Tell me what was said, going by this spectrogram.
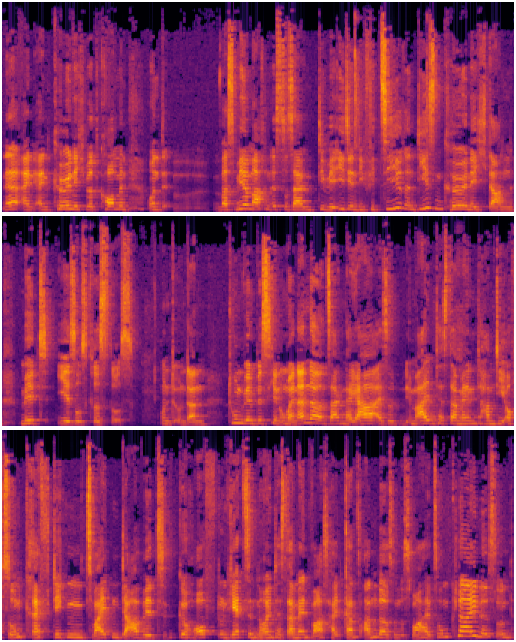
ne, ein, ein König wird kommen und was wir machen, ist zu sagen, die wir identifizieren diesen König dann mit Jesus Christus. Und, und dann tun wir ein bisschen umeinander und sagen, na ja, also im Alten Testament haben die auf so einen kräftigen zweiten David gehofft und jetzt im Neuen Testament war es halt ganz anders und es war halt so ein kleines und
